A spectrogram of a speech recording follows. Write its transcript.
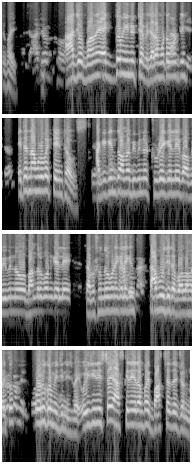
ভাই। আজব মানে একদম ইউনিক টাইপের যারা মোটামুটি এটার? নাম হলো ভাই টেন্ট হাউস আগে কিন্তু আমরা বিভিন্ন ট্যুরে গেলে বা বিভিন্ন বান্দরবন গেলে তারপর সুন্দরবনে গেলে কিন্তু তাবু যেটা বলা হয়তো ওরকমই, ওরকমই। জিনিস ভাই। ওই জিনিসটাই আজকে নিয়ে এলাম ভাই বাচ্চাদের জন্য।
